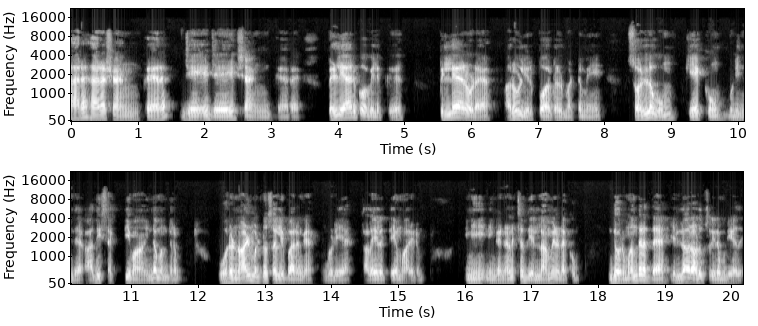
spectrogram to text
ஹர ஹர சங்கர ஜெய ஜெய சங்கர. பிள்ளையார் கோவிலுக்கு பிள்ளையாரோட அருள் இருப்பவர்கள் மட்டுமே சொல்லவும் கேட்கவும் முடிந்த அதிசக்தி வாய்ந்த மந்திரம். ஒரு நாள் மட்டும் சொல்லி பாருங்க உங்களுடைய தலையிலத்தே மாறிடும். இனி நீங்க நினைச்சது எல்லாமே நடக்கும். இந்த ஒரு மந்திரத்தை எல்லாராலும் சொல்லிட முடியாது.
